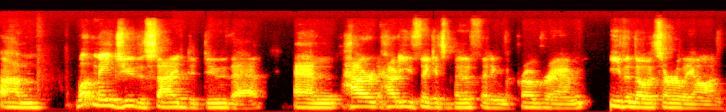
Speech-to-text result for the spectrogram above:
Um, what made you decide to do that, and how how do you think it's benefiting the program, even though it's early on?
